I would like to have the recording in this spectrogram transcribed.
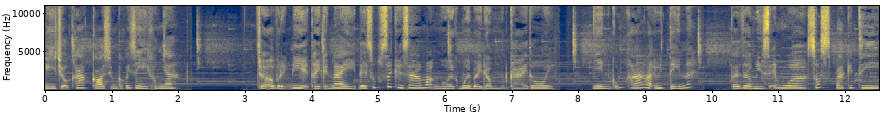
Đi chỗ khác coi xem có cái gì không nha. Trời ơi, vừa định đi, thấy cái này, Để xúc xích hay sao mọi người, Có 17 đồng một cái thôi. Nhìn cũng khá là uy tín đấy Bây giờ mình sẽ mua sốt spaghetti.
